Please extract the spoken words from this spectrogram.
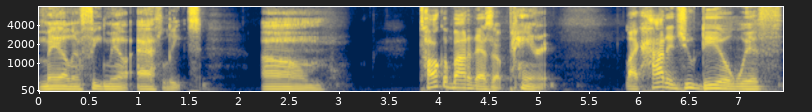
male and female athletes. Um, talk about it as a parent. Like, how did you deal with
